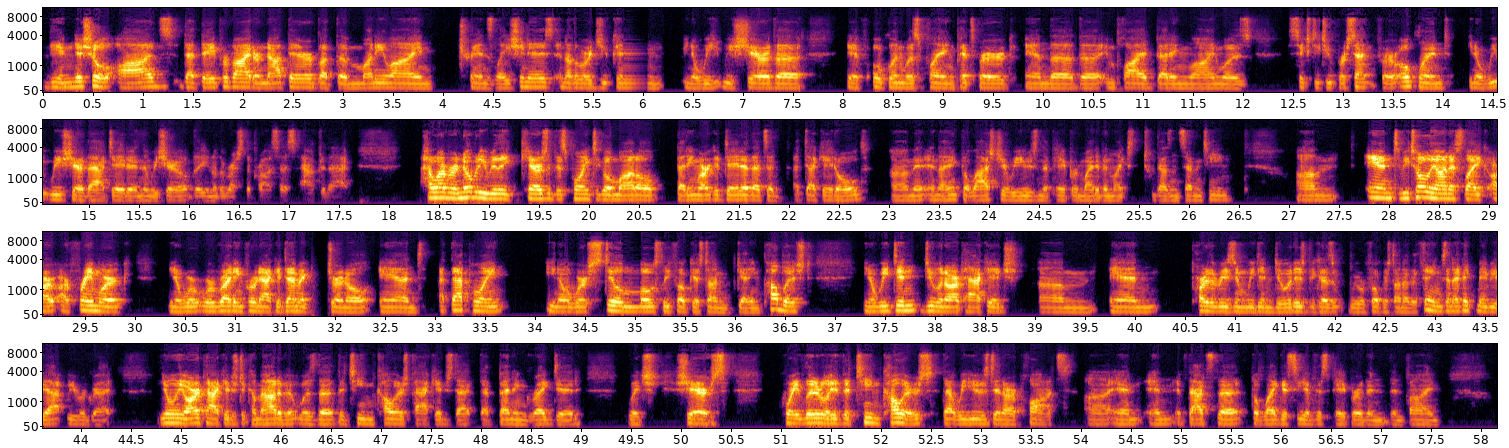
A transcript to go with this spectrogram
the initial odds that they provide are not there, but the money line translation is. In other words, you can, you know, we, we share the, if Oakland was playing Pittsburgh and the, the implied betting line was 62% for Oakland, you know, we, we share that data and then we share the, you know, the rest of the process after that. However, nobody really cares at this point to go model betting market data that's a, a decade old. Um, and, and, I think the last year we used in the paper might have been like 2017. Um, and to be totally honest, like our, our framework, you know, we're, we're writing for an academic journal. And at that point, you know we're still mostly focused on getting published you know we didn't do an r package um, and part of the reason we didn't do it is because we were focused on other things and i think maybe that we regret the only r package to come out of it was the the team colors package that that ben and greg did which shares quite literally the team colors that we used in our plots uh, and and if that's the the legacy of this paper then then fine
